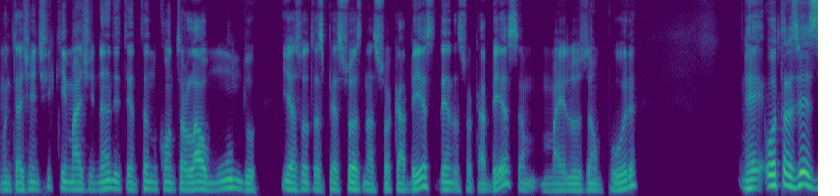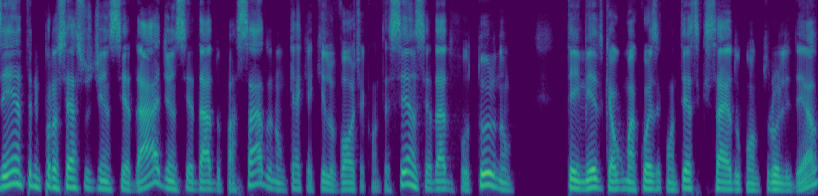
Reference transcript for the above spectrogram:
Muita gente fica imaginando e tentando controlar o mundo e as outras pessoas na sua cabeça, dentro da sua cabeça, uma ilusão pura. É, outras vezes entra em processos de ansiedade, ansiedade do passado, não quer que aquilo volte a acontecer, ansiedade do futuro, não tem medo que alguma coisa aconteça que saia do controle dela.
